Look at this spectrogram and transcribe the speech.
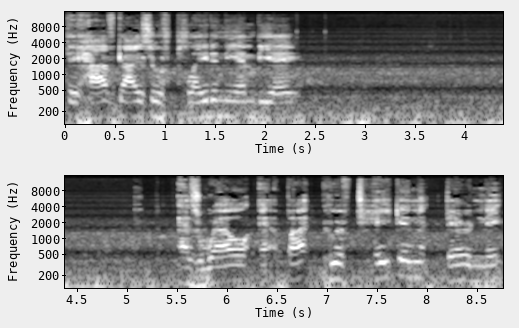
they have guys who have played in the NBA as well, eh, but who have taken their na-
